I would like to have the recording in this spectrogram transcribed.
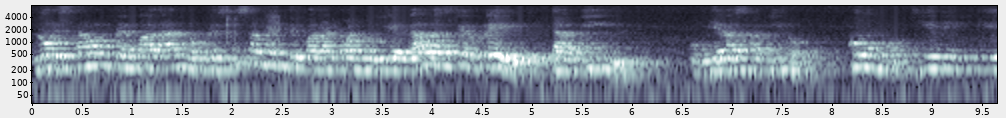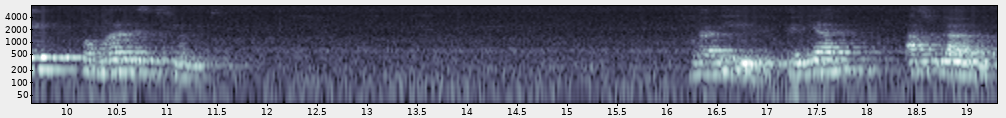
lo estaba preparando precisamente para cuando llegara a ser rey, David hubiera sabido cómo tiene que tomar decisiones. David tenía a su lado.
